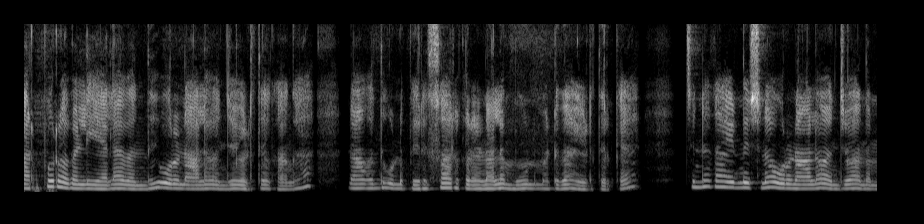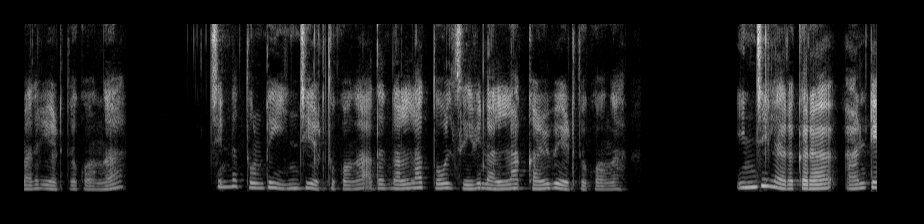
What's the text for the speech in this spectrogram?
கற்பூரவள்ளி இலை வந்து ஒரு நாலு அஞ்சு எடுத்துருக்காங்க. நான் வந்து ஒன்று பெருசாக இருக்கிறனால மூணு மட்டும் தான் எடுத்திருக்கேன். சின்னதாக இருந்துச்சுன்னா ஒரு நாலோ அஞ்சோ அந்த மாதிரி எடுத்துக்கோங்க. சின்ன துண்டு இஞ்சி எடுத்துக்கோங்க. அதை நல்லா தோல் சீவி நல்லா கழுவி எடுத்துக்கோங்க. இஞ்சியில் இருக்கிற ஆன்டி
